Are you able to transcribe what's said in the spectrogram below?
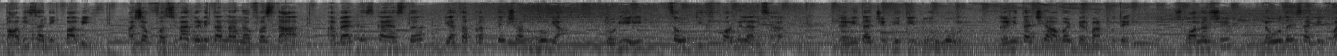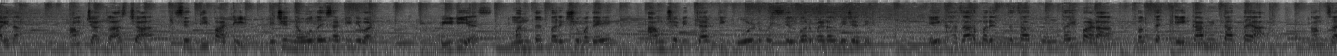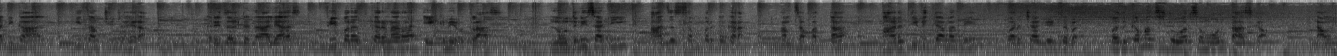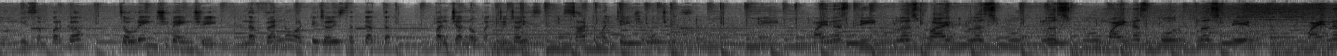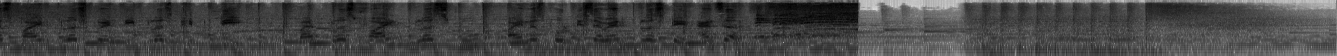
बावीस अधिक बावीस अशा फसव्या गणितांना न फसता अबॅकस काय असतं याचा प्रत्यक्ष अनुभव घ्या. तोही चौतीस फॉर्म्युलांसह. गणिताची भीती दूर होऊन गणिताची आवड निर्माण होते. स्कॉलरशिप नवोदयसाठी फायदा. आमच्या क्लासच्या सिद्धी पाटील हिची नवोदयसाठी निवड. बी डी एस मंथन परीक्षेमध्ये आमचे विद्यार्थी गोल्ड व सिल्वर मेडल विजेते. एक हजार पर्यंतचा कोणताही पाडा फक्त एका मिनिटात तयार. आमचा निकाल हीच आमची जाहिरात. रिझल्ट न आल्यास फी परत करणारा एकमेव क्लास नोंदणीसाठी आजच संपर्क करा. आमचा पत्ता भारती विद्या मंदिर वरच्या गेट जवळ पदकमल स्टोअर समोर तासगाव. नाव नोंदणी संपर्क चौऱ्याऐंशी ब्याऐंशी नव्याण्णव अठ्ठेचाळीस सत्याहत्तर पंच्याण्णव पंचेचाळीस साठ पंच्याऐंशी पंचवीस. minus 3 plus 5 plus 2 plus 2 minus 4 plus 10 minus 5 plus 20 plus 50 plus 5 plus 2 minus 47 plus 10 answer.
